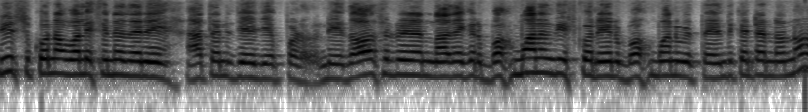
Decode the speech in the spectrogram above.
తీసుకునవలసినదని అతను చే చెప్పాడు. నీ దాసుడు నా దగ్గర బహుమానం తీసుకొని నేను బహుమానం ఇస్తాను ఎందుకంటే నన్ను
